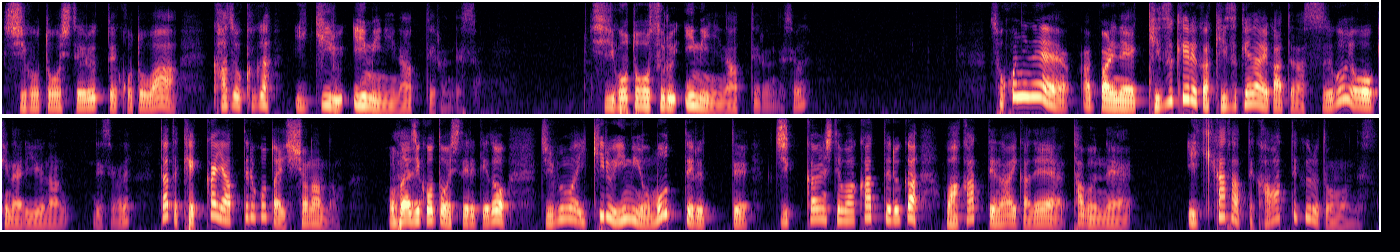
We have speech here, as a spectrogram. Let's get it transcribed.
仕事をしてるってことは家族が生きる意味になってるんです仕事をする意味になってるんですよねそこにねやっぱりね気づけるか気づけないかっていうのはすごい大きな理由なんですよねだって結果やってることは一緒なんだもん。同じことをしてるけど自分は生きる意味を持ってるって実感して分かってるか分かってないかで多分ね生き方って変わってくると思うんです。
